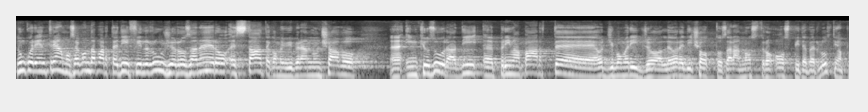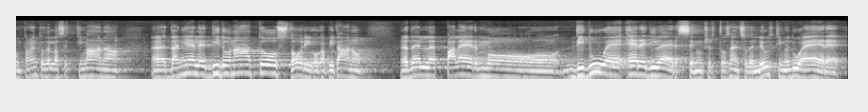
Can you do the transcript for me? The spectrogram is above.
Dunque rientriamo, seconda parte di Fil Rouge Rosanero estate, come vi preannunciavo eh, in chiusura di eh, prima parte, oggi pomeriggio alle ore 18 sarà nostro ospite per l'ultimo appuntamento della settimana eh, Daniele Di Donato, storico capitano eh, del Palermo di due ere diverse in un certo senso, delle ultime due ere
